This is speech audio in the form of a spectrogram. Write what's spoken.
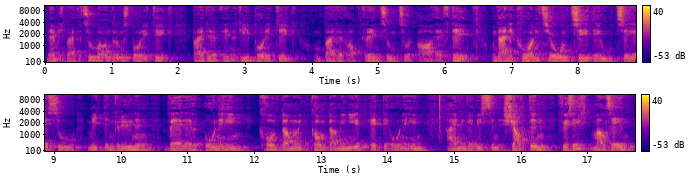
nämlich bei der Zuwanderungspolitik, bei der Energiepolitik und bei der Abgrenzung zur AfD. Und eine Koalition CDU-CSU mit den Grünen wäre ohnehin kontaminiert, hätte ohnehin einen gewissen Schatten für sich. Mal sehen,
